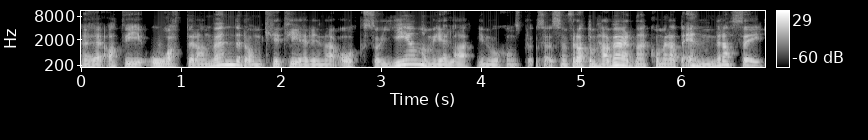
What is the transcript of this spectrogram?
eh, att vi återanvänder de kriterierna också genom hela innovationsprocessen för att de här värdena kommer att ändra sig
